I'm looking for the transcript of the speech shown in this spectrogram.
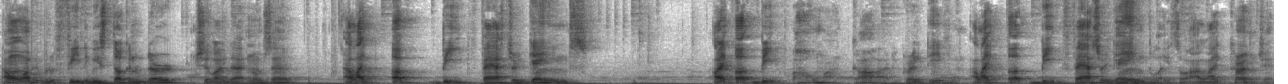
I want my people to feet to be stuck in the dirt, shit like that. You know what I'm saying? I like upbeat, faster games. I like upbeat. Oh my god, great defense. I like upbeat, faster gameplay. So I like current gen.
